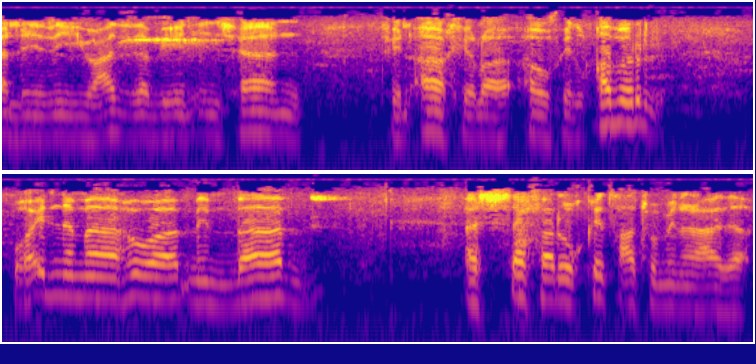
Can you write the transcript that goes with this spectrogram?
الذي يعذب به الإنسان في الآخرة أو في القبر وإنما هو من باب السفر قطعة من العذاب.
